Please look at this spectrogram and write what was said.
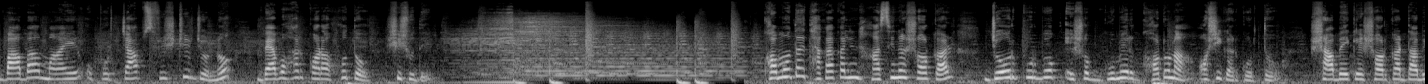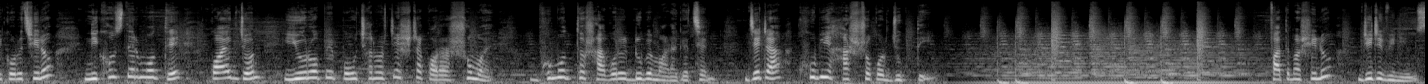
বাবা মায়ের ওপর চাপ সৃষ্টির জন্য ব্যবহার করা হতো শিশুদের। ক্ষমতায় থাকাকালীন হাসিনা সরকার জোরপূর্বক এসব গুমের ঘটনা অস্বীকার করত। সাবেকে সরকার দাবি করেছিল, নিখোঁজদের মধ্যে কয়েকজন ইউরোপে পৌঁছানোর চেষ্টা করার সময় ভূমধ্য সাগরে ডুবে মারা গেছেন, যেটা খুবই হাস্যকর যুক্তি। Fatema Shilu GTV news.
